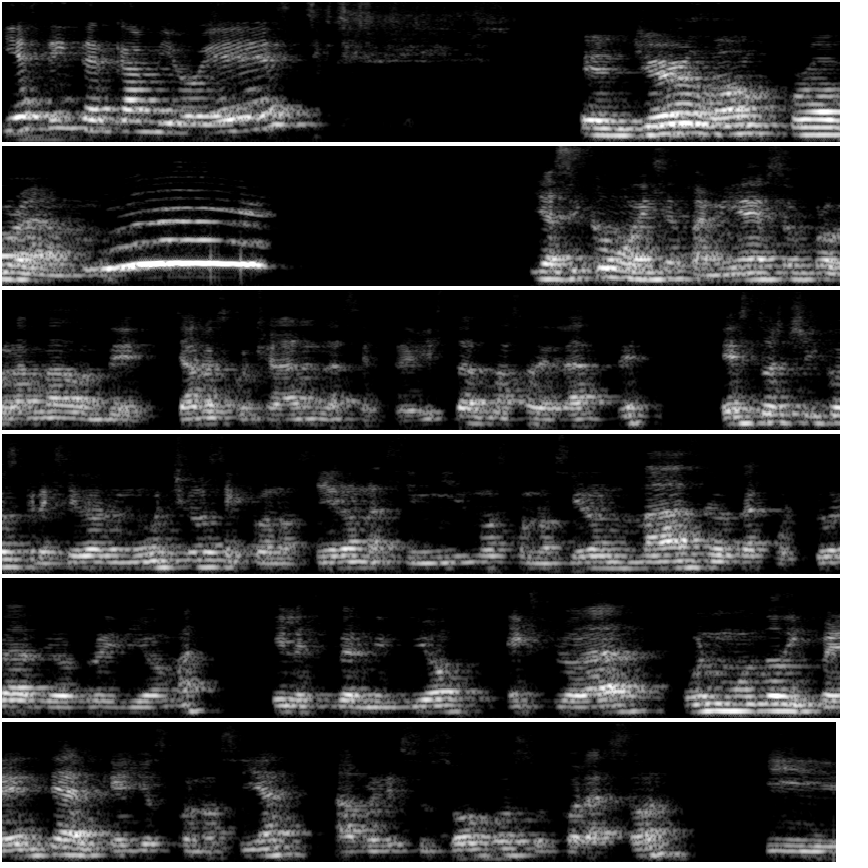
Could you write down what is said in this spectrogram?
Y este intercambio es... El Year Long Program. Y así como dice Fanía, es un programa donde ya lo escucharán en las entrevistas más adelante. Estos chicos crecieron mucho, se conocieron a sí mismos, conocieron más de otra cultura, de otro idioma y les permitió explorar un mundo diferente al que ellos conocían, abrir sus ojos, su corazón y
